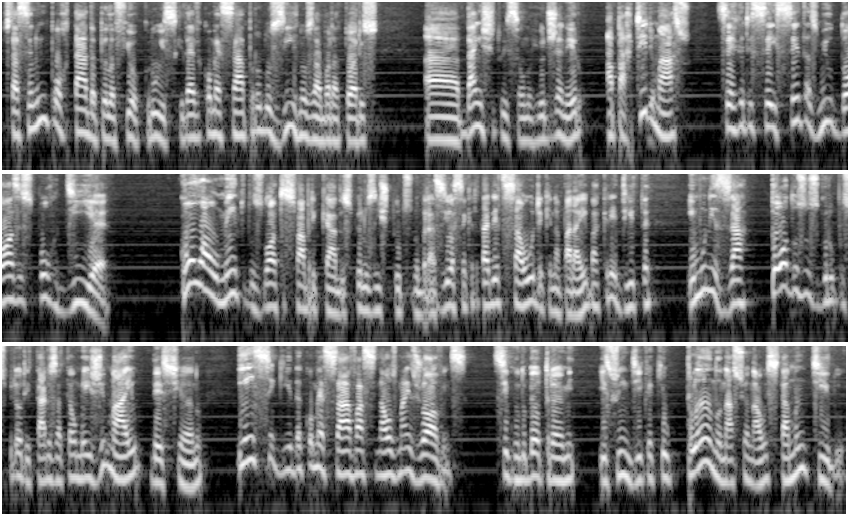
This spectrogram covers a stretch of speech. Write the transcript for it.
está sendo importada pela Fiocruz, que deve começar a produzir nos laboratórios uh, da instituição no Rio de Janeiro a partir de março cerca de 600 mil doses por dia. Com o aumento dos lotes fabricados pelos institutos no Brasil, a Secretaria de Saúde aqui na Paraíba acredita imunizar todos os grupos prioritários até o mês de maio deste ano e, em seguida, começar a vacinar os mais jovens. Segundo Beltrame, isso indica que o plano nacional está mantido.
